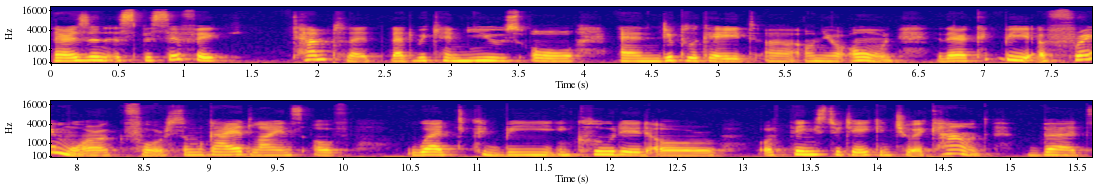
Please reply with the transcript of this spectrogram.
There isn't a specific template that we can use all and duplicate uh, on your own. There could be a framework for some guidelines of what could be included or or things to take into account, but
